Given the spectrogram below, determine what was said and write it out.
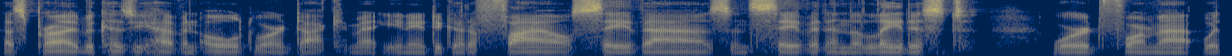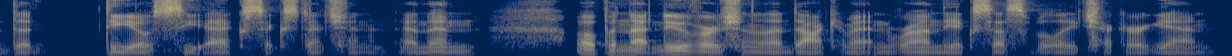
that's probably because you have an old Word document. You need to go to File, Save As, and save it in the latest Word format with the docx extension, and then open that new version of the document and run the accessibility checker again.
